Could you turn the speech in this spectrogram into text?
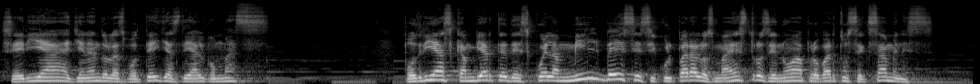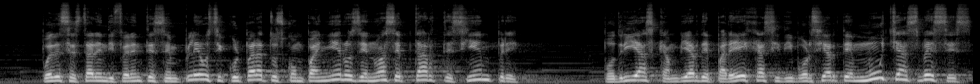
sería llenando las botellas de algo más. Podrías cambiarte de escuela mil veces y culpar a los maestros de no aprobar tus exámenes Puedes estar en diferentes empleos y culpar a tus compañeros de no aceptarte siempre. Podrías cambiar de parejas y divorciarte muchas veces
